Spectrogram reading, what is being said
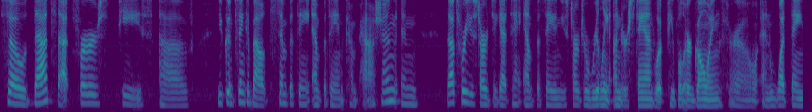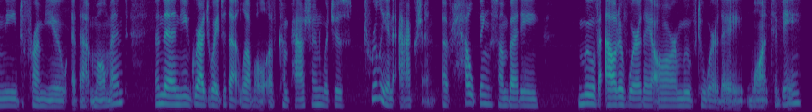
So that's that first piece of you can think about sympathy empathy and compassion and that's where you start to get to empathy and you start to really understand what people are going through and what they need from you at that moment. And then you graduate to that level of compassion, which is truly an action of helping somebody move out of where they are, move to where they want to be.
